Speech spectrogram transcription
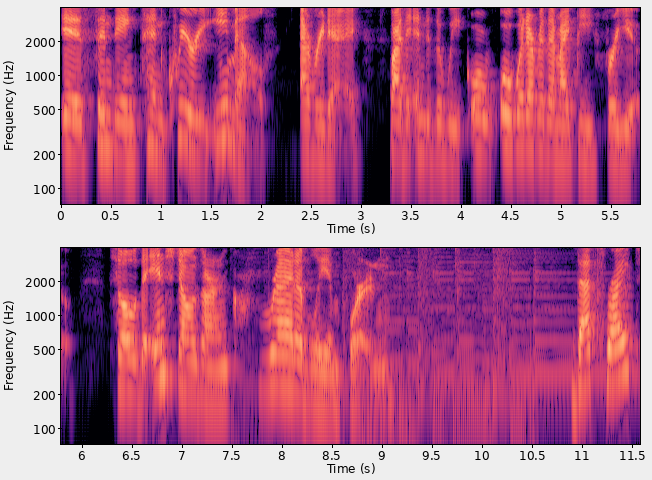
is sending 10 query emails every day by the end of the week or, or whatever that might be for you. So the inch stones are incredibly important. That's right.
